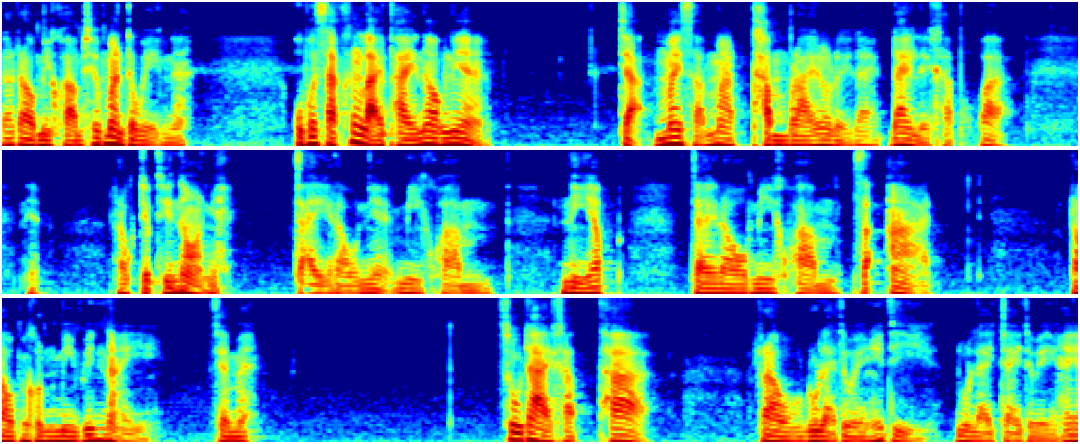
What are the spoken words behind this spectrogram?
แล้วเรามีความเชื่อมั่นตัวเองนะ อุปสรรคทั้งหลายภายนอกเนี่ยจะไม่สามารถทำร้ายเราเลยได้ได้เลยครับ เพราะว่าเนี่ยเราเก็บที่นอนไง ใจเราเนี่ยมีความเนียบ ใจเรามีความสะอาด เราเป็นคนมีวินัยใช่ไหมสู้ได้ครับ ถ้าเราดูแลตัวเองให้ดี ดูแลใจตัวเองให้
